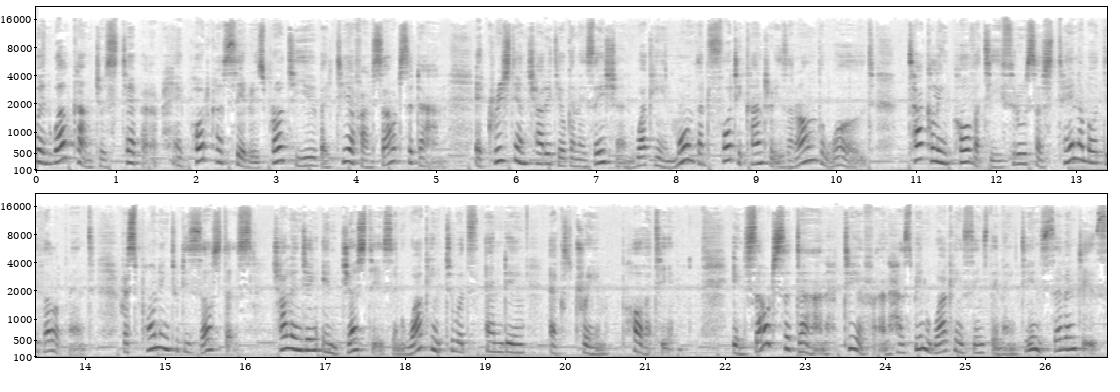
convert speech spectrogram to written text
and welcome to Step Up, a podcast series brought to you by Tearfund South Sudan, a Christian charity organization working in more than 40 countries around the world, tackling poverty through sustainable development, responding to disasters, challenging injustice, and working towards ending extreme poverty. In South Sudan, Tearfund has been working since the 1970s,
